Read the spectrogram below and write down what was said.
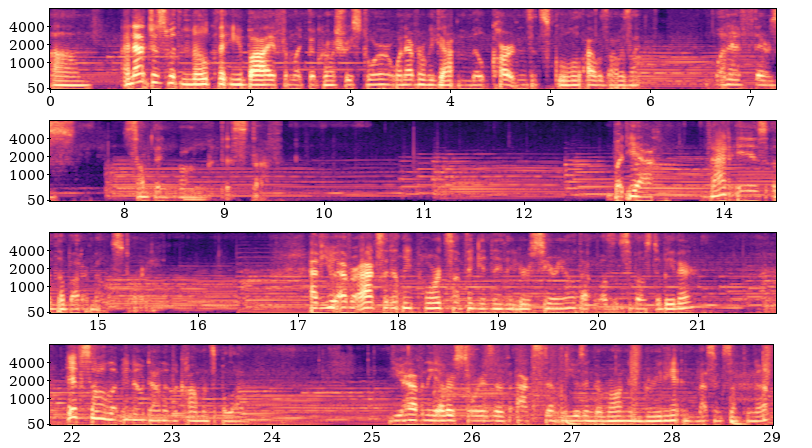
Um, and not just with milk that you buy from like the grocery store. Whenever we got milk cartons at school, I was always like, what if there's something wrong with this stuff? But yeah, that is the buttermilk story. Have you ever accidentally poured something into your cereal that wasn't supposed to be there? If so, let me know down in the comments below. Do you have any other stories of accidentally using the wrong ingredient and messing something up?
